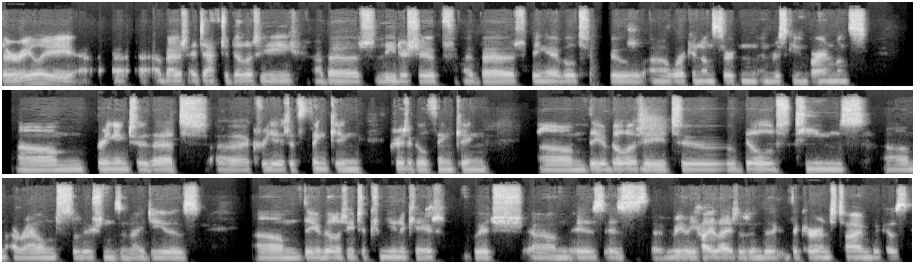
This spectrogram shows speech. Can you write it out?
they're really uh, about adaptability, about leadership, about being able to uh, work in uncertain and risky environments um, bringing to that uh, creative thinking, critical thinking, um, the ability to build teams um, around solutions and ideas, um, the ability to communicate, which um, is is really highlighted in the, the current time because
